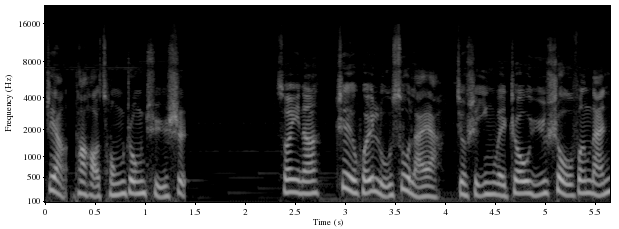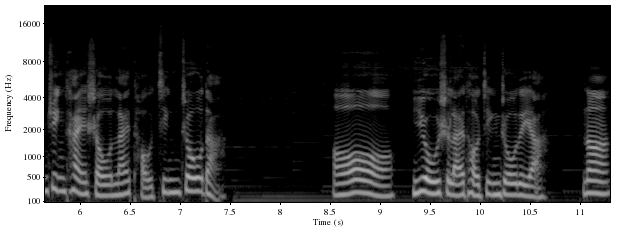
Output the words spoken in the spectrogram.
这样他好从中取势。所以呢，这回鲁肃来呀，就是因为周瑜受封南郡太守来讨荆州的。哦，又是来讨荆州的呀。那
